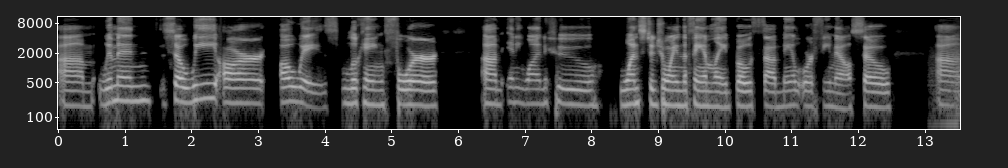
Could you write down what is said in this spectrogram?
um, women. So we are always looking for um, anyone who wants to join the family, both uh, male or female. So um,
